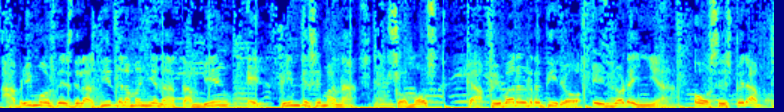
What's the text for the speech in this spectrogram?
Abrimos desde las 10 de la mañana, también el fin de semana. Somos Café Bar El Retiro, en Noreña. Os esperamos.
